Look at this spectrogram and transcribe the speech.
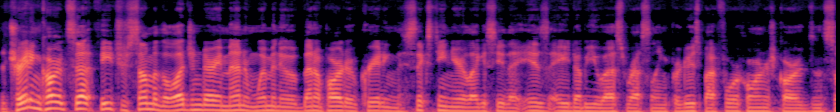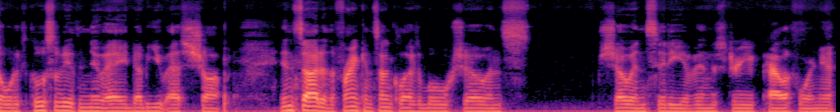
The trading card set features some of the legendary men and women who have been a part of creating the 16 year legacy that is AWS Wrestling, produced by Four Corners Cards and sold exclusively at the new AWS shop inside of the Frank and Son Collectible Show and Show in City of Industry, California.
